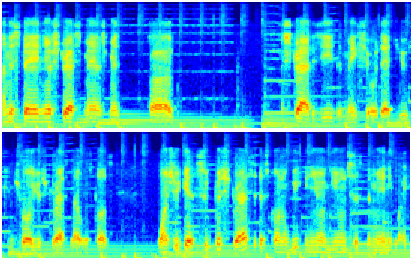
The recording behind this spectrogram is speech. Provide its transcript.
understand your stress management uh, strategies and make sure that you control your stress levels because once you get super stressed, it's going to weaken your immune system anyway.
